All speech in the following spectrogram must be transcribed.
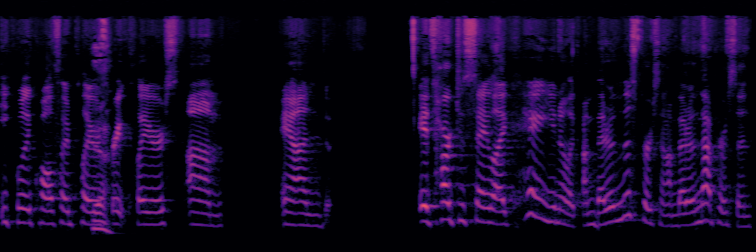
equally qualified players, Yeah. great players, um, and it's hard to say like, hey, you know, like I'm better than this person, I'm better than that person.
